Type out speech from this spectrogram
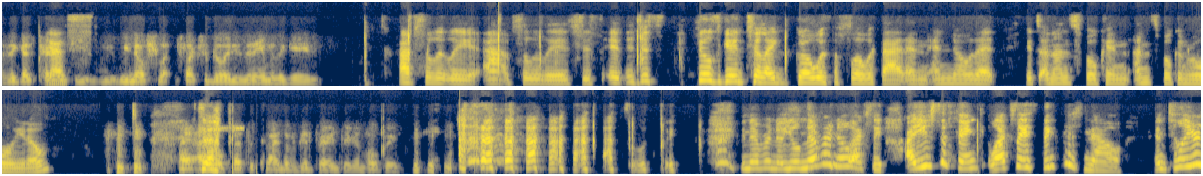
I think as parents, yes. we, we know fle- flexibility is the name of the game. Absolutely, absolutely. It's just it, it just feels good to like go with the flow with that and and know that it's an unspoken unspoken rule, you know. I, so, I, hope that's a sign of good parenting. I'm hoping. Absolutely. You never know. You'll never know. Actually, I used to think. Well, actually, I think this now. Until your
